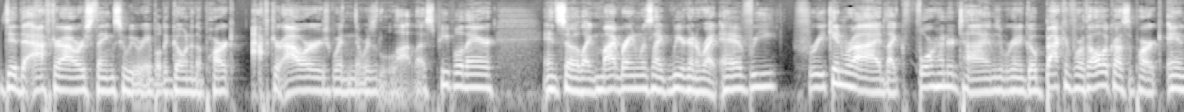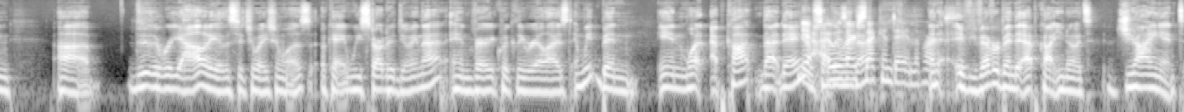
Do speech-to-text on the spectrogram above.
did the after hours thing. So we were able to go into the park after hours when there was a lot less people there. And so, like, my brain was like, we're going to ride every freaking ride like 400 times. We're going to go back and forth all across the park. And, uh, the, the reality of the situation was okay we started doing that and very quickly realized and we'd been in what epcot that day or Yeah, it was like our that? second day in the park. And if you've ever been to Epcot, you know it's giant,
